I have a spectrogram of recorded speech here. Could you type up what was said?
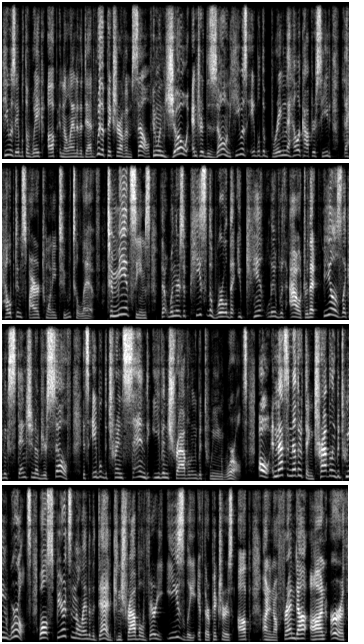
he was able to wake up in the land of the dead with a picture of himself. And when Joe entered the zone, he was able to bring the helicopter seed that helped inspire 22 to live. To me, it seems that when there's a piece of the world that you can't live without, or that feels like an extension of yourself, it's able to transcend even traveling between worlds. Oh, and that's another thing traveling between worlds. While spirits in the land of the dead can travel very easily if their picture is up on an ofrenda on Earth,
